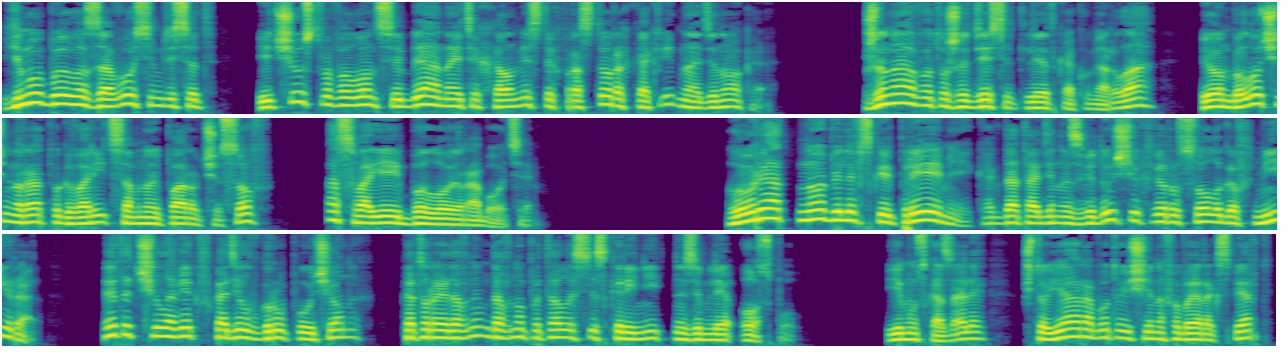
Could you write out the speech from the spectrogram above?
Ему было за восемьдесят, и чувствовал он себя на этих холмистых просторах, как видно, одиноко. Жена вот уже десять лет как умерла, и он был очень рад поговорить со мной пару часов о своей былой работе. Лауреат Нобелевской премии, когда-то один из ведущих вирусологов мира, этот человек входил в группу ученых, которая давным-давно пыталась искоренить на Земле оспу. Ему сказали, что я работающий на ФБР эксперт,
